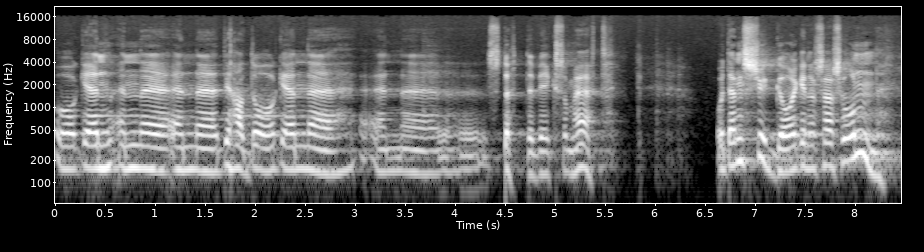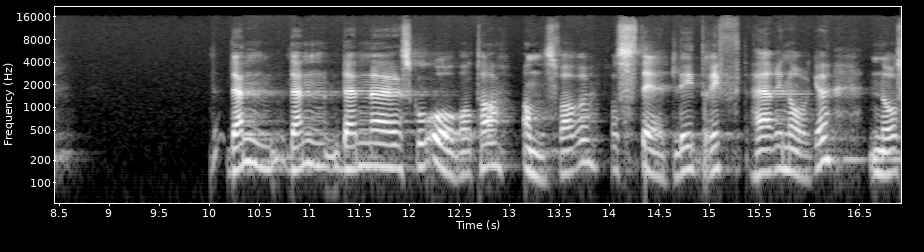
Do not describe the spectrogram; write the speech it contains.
og en, en, en, de hadde òg en, en, støttevirksomhet. Og den skyggeorganisasjonen den, den, den, skulle overta ansvaret for stedlig drift her i Norge når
